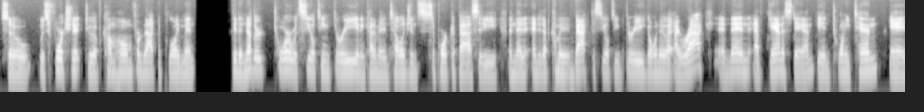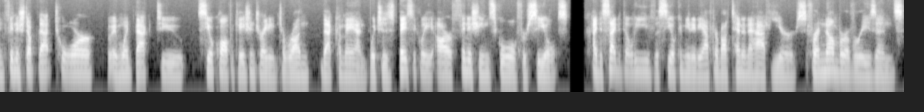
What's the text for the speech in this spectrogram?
So was fortunate to have come home from that deployment. Did another tour with SEAL Team 3 and in kind of an intelligence support capacity, and then ended up coming back to SEAL Team 3, going to Iraq and then Afghanistan in 2010, and finished up that tour and went back to SEAL qualification training to run that command, which is basically our finishing school for SEALs. I decided to leave the SEAL community after about 10 and a half years for a number of reasons.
